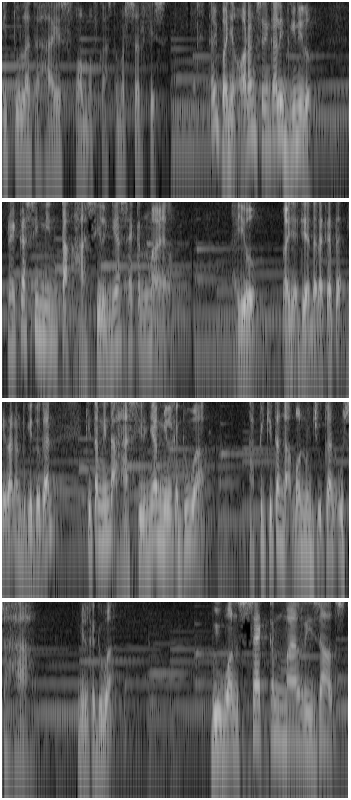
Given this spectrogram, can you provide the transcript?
Itulah the highest form of customer service. Tapi banyak orang sering kali begini loh. Mereka sih minta hasilnya second mile. Ayo, banyak di antara kita, kita kan begitu kan? Kita minta hasilnya mil kedua, tapi kita nggak mau nunjukkan usaha mil kedua. We want second mile results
